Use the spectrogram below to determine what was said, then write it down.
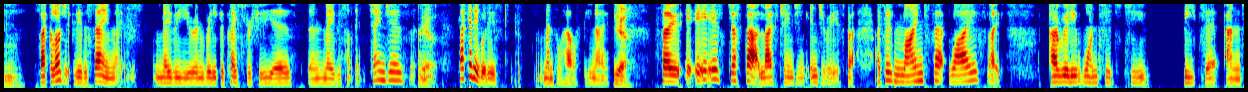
Mm. Psychologically, the same. Like maybe you're in a really good place for a few years, then maybe something changes. And yeah. Like anybody's mental health, you know. Yeah. So it, it is just that life changing injuries. But I suppose mindset wise, like I really wanted to beat it and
